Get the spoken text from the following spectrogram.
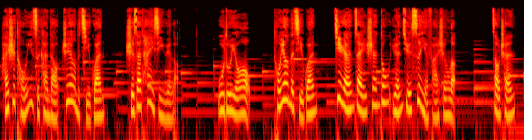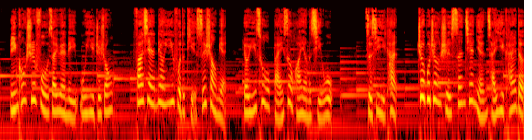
还是头一次看到这样的奇观。”实在太幸运了，无独有偶，同样的奇观竟然在山东圆觉寺也发生了。早晨，明空师傅在院里无意之中发现晾衣服的铁丝上面有一簇白色花样的奇物，仔细一看，这不正是三千年才一开的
